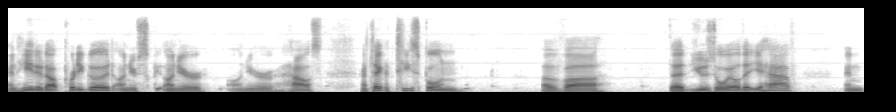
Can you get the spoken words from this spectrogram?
and heat it up pretty good on your on your on your house, and take a teaspoon of uh, that used oil that you have, and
